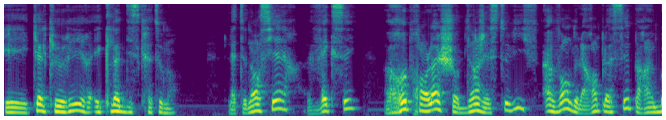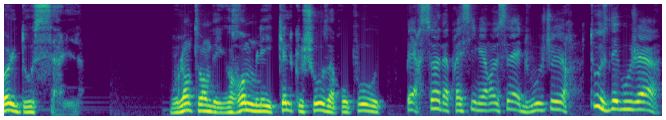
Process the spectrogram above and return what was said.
et quelques rires éclatent discrètement. La tenancière, vexée, reprend la chope d'un geste vif avant de la remplacer par un bol d'eau sale. Vous l'entendez grommeler quelque chose à propos Personne apprécie mes recettes, je vous jure, tous des goujats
